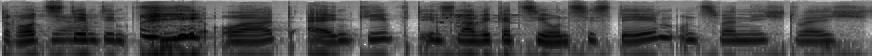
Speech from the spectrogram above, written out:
trotzdem ja. den Zielort eingibt ins Navigationssystem. Und zwar nicht, weil ich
